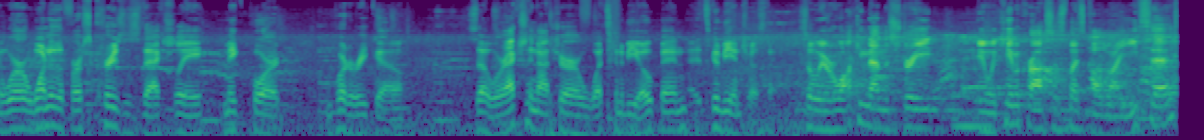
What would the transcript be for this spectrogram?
and we're one of the first cruises to actually make port in Puerto Rico. So we're actually not sure what's going to be open. It's going to be interesting. So we were walking down the street, and we came across this place called Raices,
